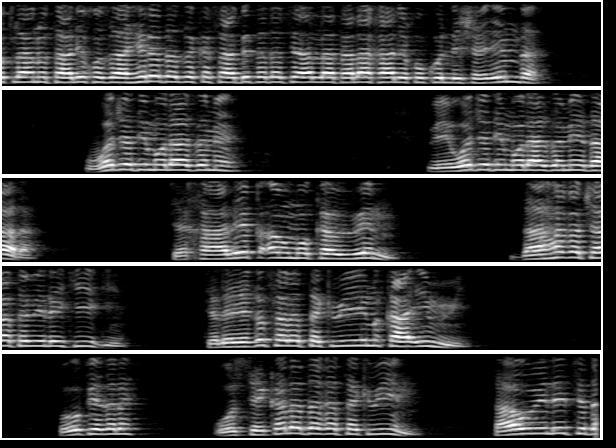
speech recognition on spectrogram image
بطلان تعالی خو ظاهره ده ځکه ثابته ده چې الله تعالی خالق کل شیء ده وجه د ملازمه وی وجه د ملازمه دا ده چې خالق او مکون دا هغه چاته ویل کیږي چې لغه سره تکوین قائم وي په پیدل او سکله دغه تکوین تا ویل چې د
